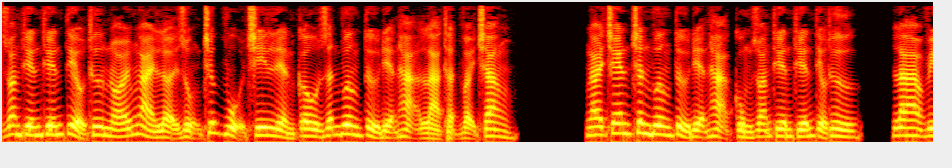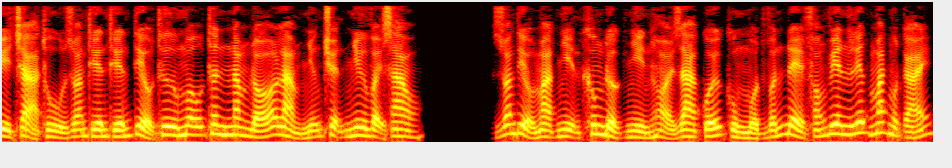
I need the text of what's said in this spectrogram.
Doan Thiến Thiến Tiểu Thư nói ngài lợi dụng chức vụ chi liền câu dẫn vương tử điện hạ là thật vậy chăng? Ngài chen chân vương tử điện hạ cùng Doan Thiến Thiến Tiểu Thư, là vì trả thù Doan Thiến Thiến Tiểu Thư mẫu thân năm đó làm những chuyện như vậy sao? Doan Tiểu Mạt nhịn không được nhìn hỏi ra cuối cùng một vấn đề phóng viên liếc mắt một cái,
